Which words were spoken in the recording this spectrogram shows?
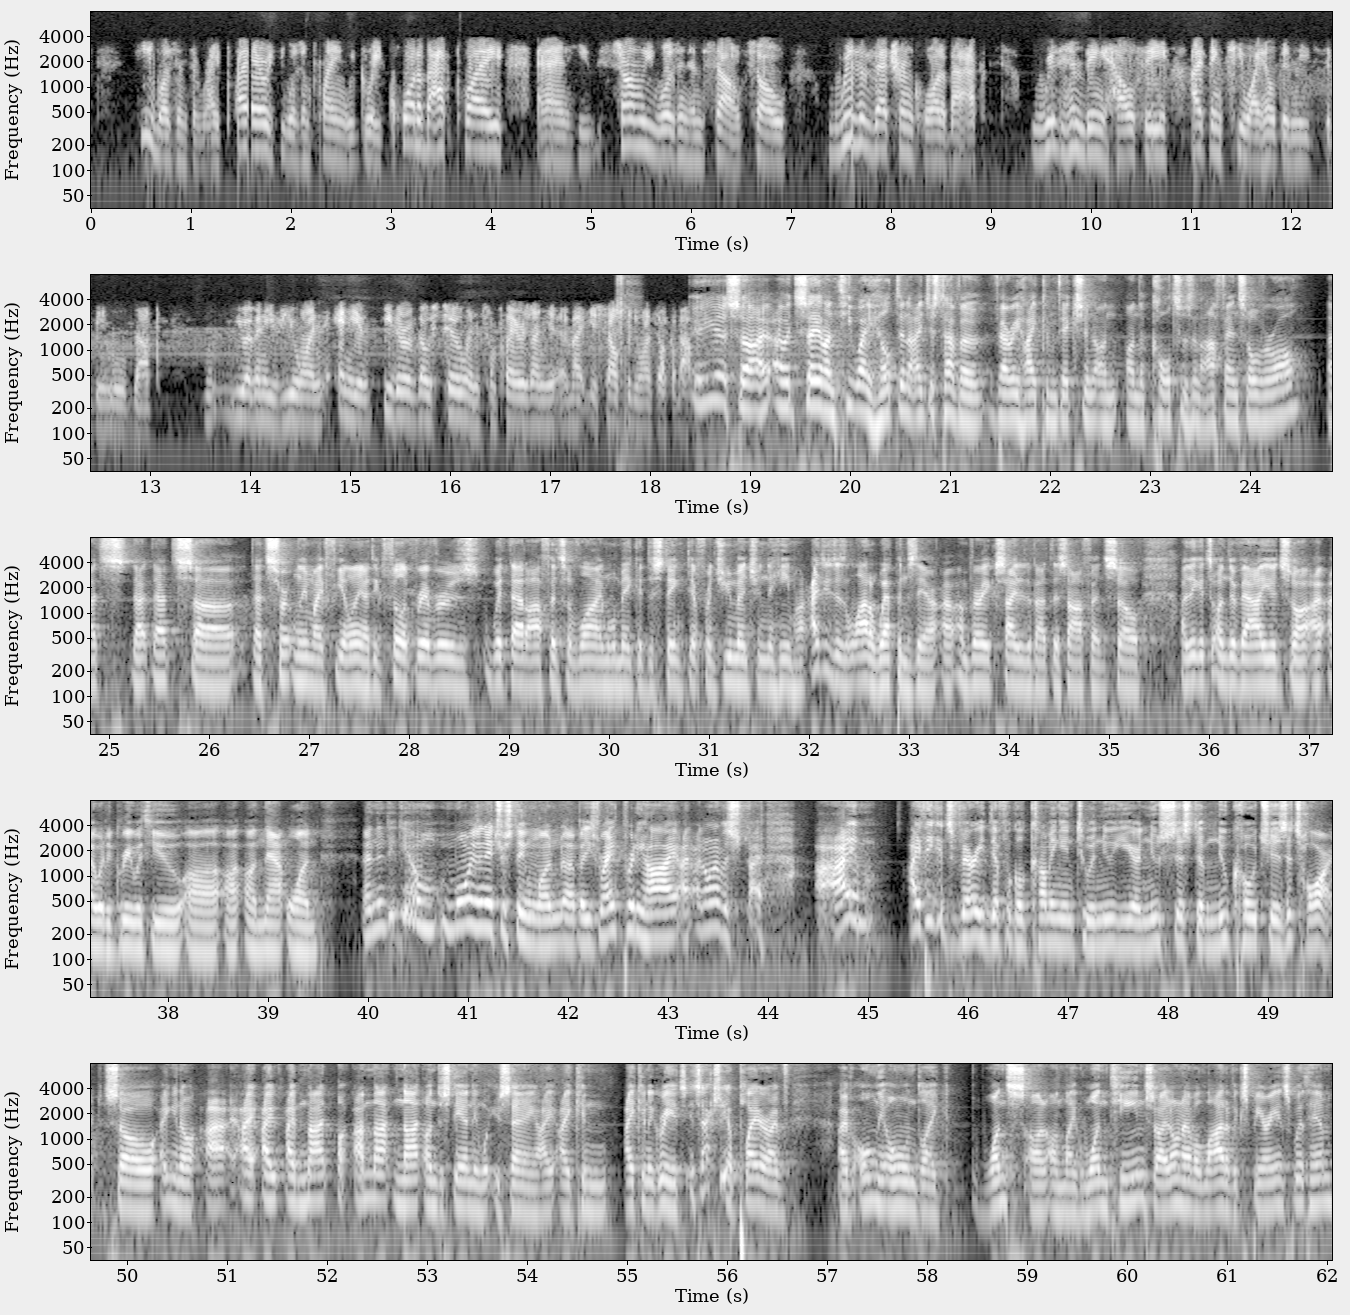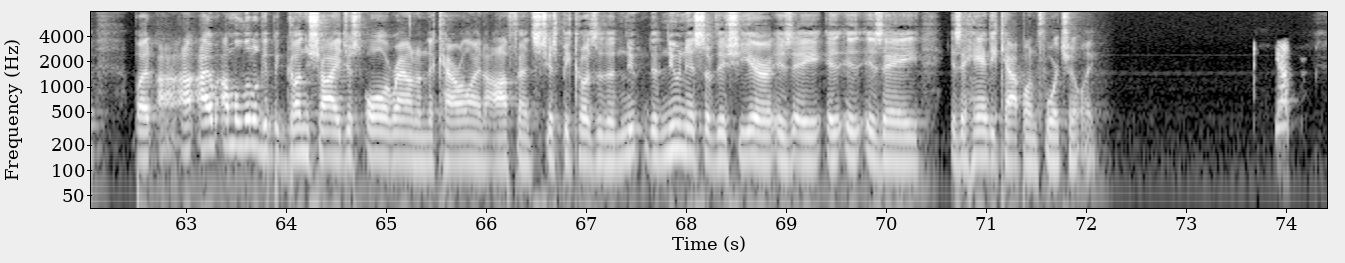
he wasn't the right player. He wasn't playing with great quarterback play, and he certainly wasn't himself. So, with a veteran quarterback, with him being healthy, I think T.Y. Hilton needs to be moved up. You have any view on any of either of those two, and some players on about yourself that you want to talk about? Yeah, so I, I would say on T.Y. Hilton, I just have a very high conviction on on the Colts as an offense overall. That's that that's uh, that's certainly my feeling. I think Philip Rivers with that offensive line will make a distinct difference. You mentioned Nyheim. I think there's a lot of weapons there. I, am very excited about this offense. So I think it's undervalued. So I, I would agree with you uh, on, on, that one. And then you know Moore is an interesting one, uh, but he's ranked pretty high. I, I don't have a. I, I am I think it's very difficult coming into a new year, new system, new coaches. It's hard. So you know, I, I, I'm not I'm not not understanding what you're saying. I, I can I can agree. It's it's actually a player I've I've only owned like once on, on like one team, so I don't have a lot of experience with him. But I, am a little bit gun shy just all around on the Carolina offense, just because of the new the newness of this year is a is, is a is a handicap, unfortunately.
